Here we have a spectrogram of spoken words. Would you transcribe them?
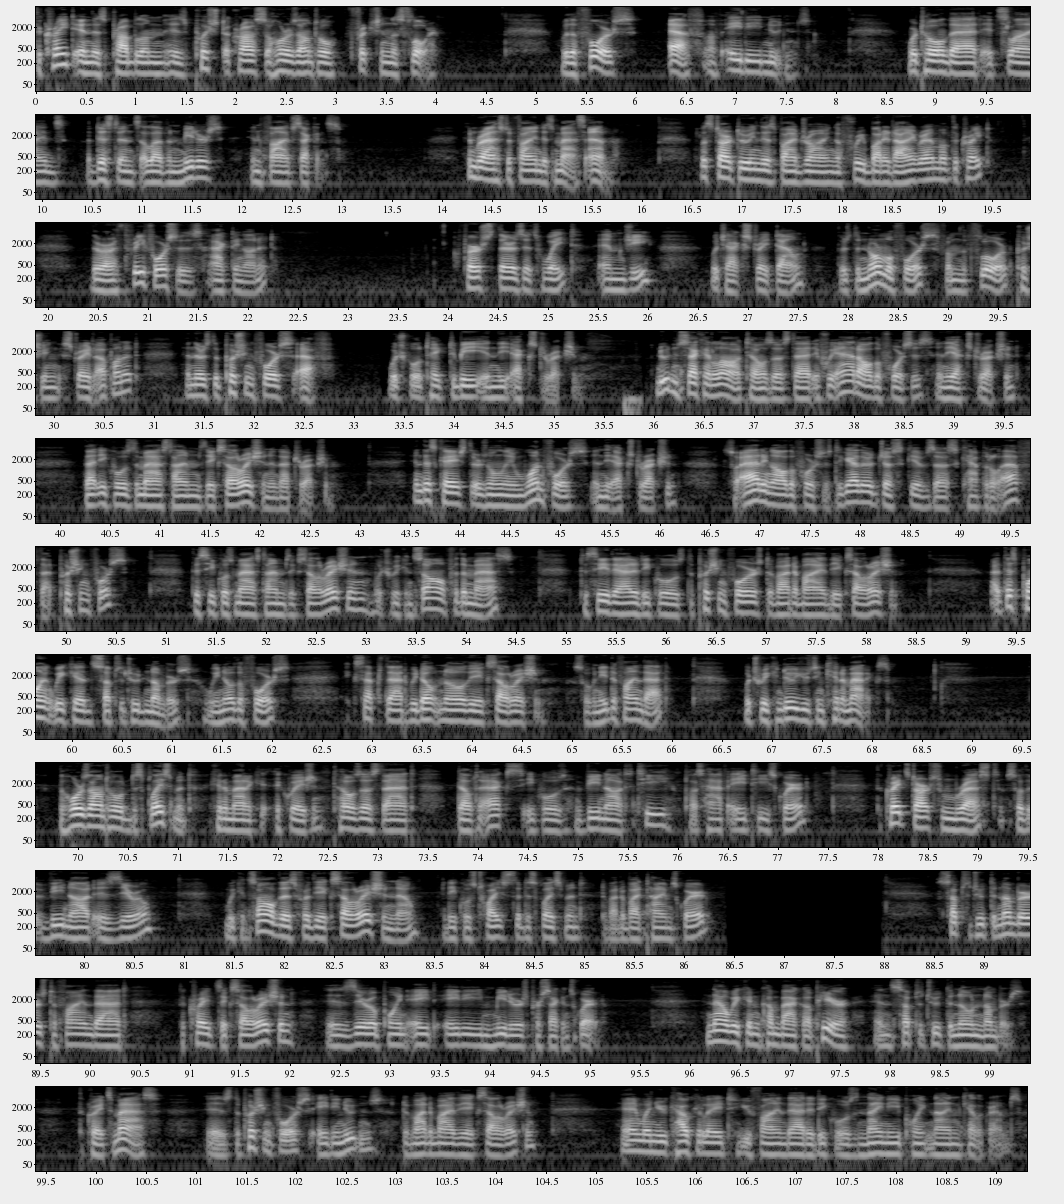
The crate in this problem is pushed across a horizontal frictionless floor with a force F of 80 newtons. We're told that it slides a distance 11 meters in 5 seconds. And we're asked to find its mass m. Let's start doing this by drawing a free body diagram of the crate. There are three forces acting on it. First, there's its weight, mg, which acts straight down. There's the normal force from the floor pushing straight up on it, and there's the pushing force F, which we'll take to be in the x direction. Newton's second law tells us that if we add all the forces in the x direction, that equals the mass times the acceleration in that direction. In this case, there's only one force in the x direction, so adding all the forces together just gives us capital F, that pushing force. This equals mass times acceleration, which we can solve for the mass, to see that it equals the pushing force divided by the acceleration. At this point we could substitute numbers. We know the force, except that we don't know the acceleration. So we need to find that, which we can do using kinematics. The horizontal displacement kinematic equation tells us that delta x equals v naught t plus half a t squared. The crate starts from rest so that v naught is 0. We can solve this for the acceleration now. It equals twice the displacement divided by time squared. Substitute the numbers to find that the crate's acceleration is 0.880 meters per second squared. Now we can come back up here and substitute the known numbers. The crate's mass is the pushing force, 80 newtons, divided by the acceleration. And when you calculate, you find that it equals 90.9 kilograms.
